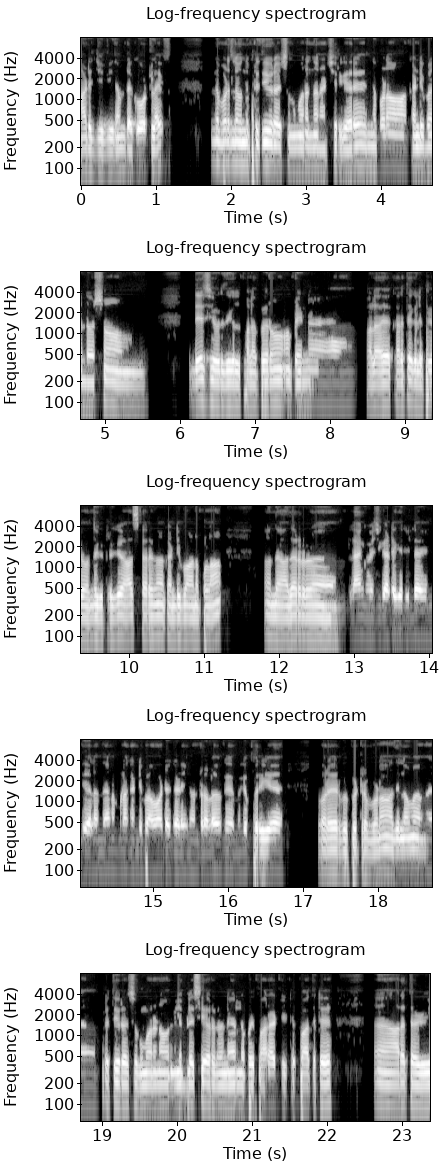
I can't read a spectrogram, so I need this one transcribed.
ஆடு ஜீவிதம் த கோட் லைஃப் இந்த படத்தில் வந்து பிருத்திவிராஜ் குமாரன் தான் நடிச்சிருக்காரு. இந்த படம் கண்டிப்பாக இந்த வருஷம் தேசிய விருதுகள் பல பேரும் அப்படின்னு பல கருத்துக்கள் இப்போ வந்துக்கிட்டு இருக்கு. ஆஸ்காரங்க கண்டிப்பாக அனுப்பலாம். அந்த அதர் லாங்குவேஜ் கேட்டகரியில் இந்தியாவிலேருந்து அனுப்பினா கண்டிப்பாக அவார்டு கிடைக்குன்ற அளவுக்கு மிகப்பெரிய வரவேற்பு பெற்ற படம். அது இல்லாமல் பிருத்திவிராஜ் சுகுமாரன் அவர்களையும் பிளஸி அவர்களை நேரில் போய் பாராட்டிட்டு பார்த்துட்டு அறத்தழி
